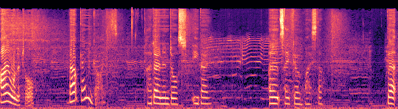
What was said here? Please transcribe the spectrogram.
I want to talk about game guides. I don't endorse eBay. I don't say go and buy stuff. But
